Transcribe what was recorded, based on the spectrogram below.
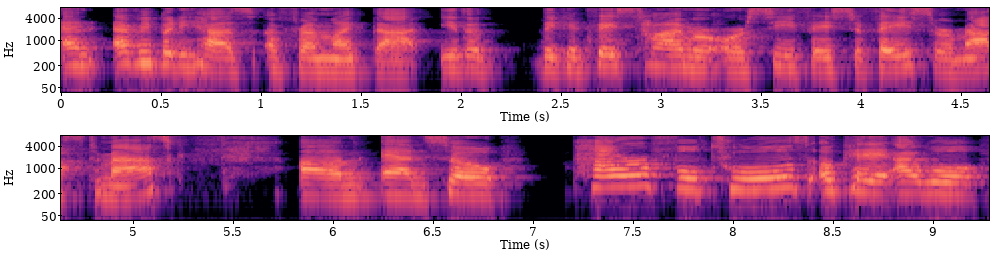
And everybody has a friend like that. Either they can FaceTime or, or see face to face or mask to mask. Um, and so powerful tools. Okay, I will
